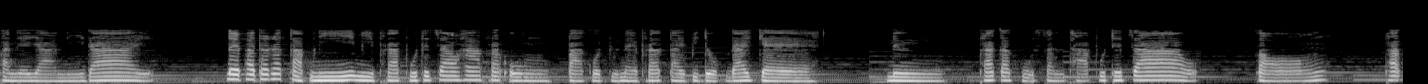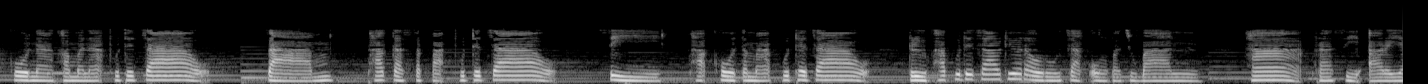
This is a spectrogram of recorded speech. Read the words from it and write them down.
พัญญายานนี้ได้ ในพัทธรกับนี้มีพระพุทธเจ้าห้าพระองค์ ปรากฏอยู่ในพระไตรปิฎกได้แก่ 1. พระกกุสันทะพุทธเจ้า 2. พระโกนาคมณะพุทธเจ้า 3. พระกัสสปะพุทธเจ้า 4. พระโคตมะพุทธเจ้า หรือพระพุทธเจ้าที่เรารู้จักองค์ปัจจุบัน 5. พระศรีอารย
